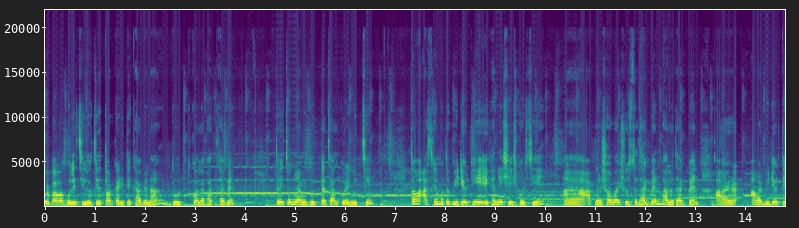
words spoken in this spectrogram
ওর বাবা বলেছিল যে তরকারিতে খাবে না, দুধ কলা ভাত খাবে। তো এই জন্য আমি দুধটা জাল করে নিচ্ছি। তো আজকের মতো ভিডিওটি এখানেই শেষ করছি। আপনারা সবাই সুস্থ থাকবেন, ভালো থাকবেন। আর আমার ভিডিওটি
